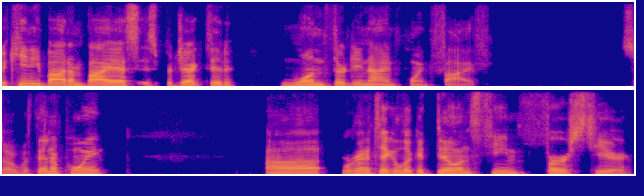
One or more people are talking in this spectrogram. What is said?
Bikini Bottom Bias is projected 139.5. So within a point. Uh, we're going to take a look at Dylan's team first here.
